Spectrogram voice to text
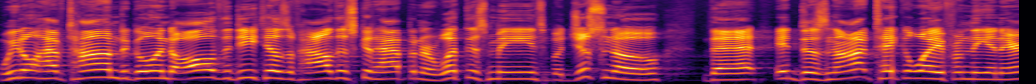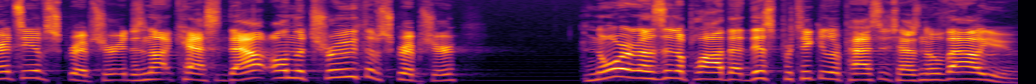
we don't have time to go into all the details of how this could happen or what this means, but just know that it does not take away from the inerrancy of Scripture. It does not cast doubt on the truth of Scripture, nor does it apply that this particular passage has no value.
